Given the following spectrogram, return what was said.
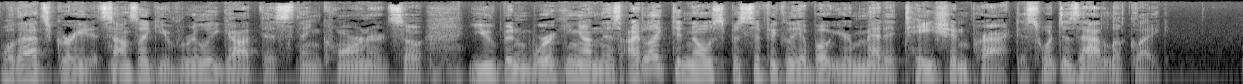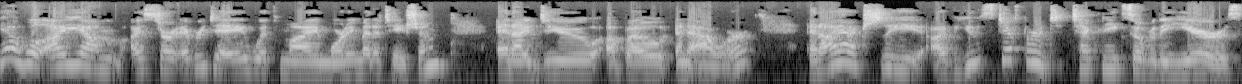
Well, that's great. It sounds like you've really got this thing cornered. So you've been working on this. I'd like to know specifically about your meditation practice. What does that look like? Yeah, well, I um I start every day with my morning meditation, and I do about an hour. And I actually I've used different techniques over the years.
